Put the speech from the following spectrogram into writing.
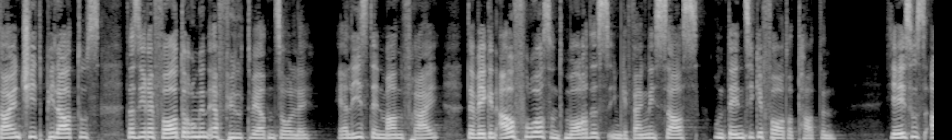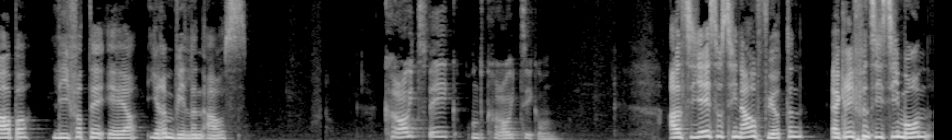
Da entschied Pilatus, dass ihre Forderungen erfüllt werden solle. Er ließ den Mann frei, der wegen Aufruhrs und Mordes im Gefängnis saß und den sie gefordert hatten. Jesus aber lieferte er ihrem Willen aus. Kreuzweg und Kreuzigung. Als sie Jesus hinaufführten, ergriffen sie Simon,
